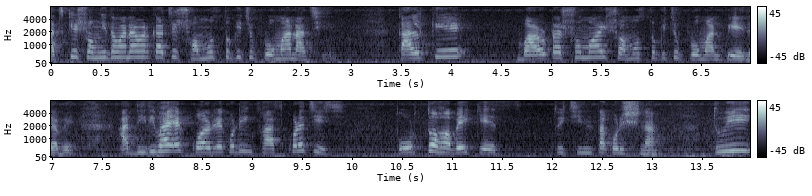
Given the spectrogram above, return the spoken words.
আজকে সঙ্গীতা ম্যাডামের কাছে সমস্ত কিছু প্রমাণ আছে। কালকে বারোটার সময় সমস্ত কিছু প্রমাণ পেয়ে যাবে। আর দিদিভাইয়ের কল রেকর্ডিং ফাঁস করেছিস? তোর তো হবেই কেস তুই চিন্তা করিস না। তুই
